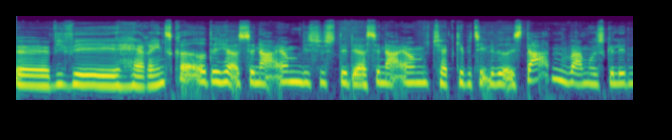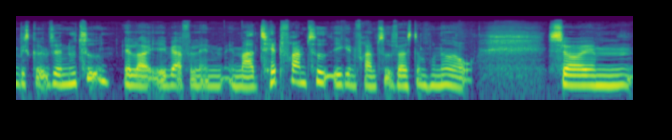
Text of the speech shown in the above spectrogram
Øh, vi vil have renskrevet det her scenarium. Vi synes, det der scenarium, ChatGPT leverede i starten, var måske lidt en beskrivelse af nutiden, eller i hvert fald en, en meget tæt fremtid, ikke en fremtid først om 100 år. Så øhm,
